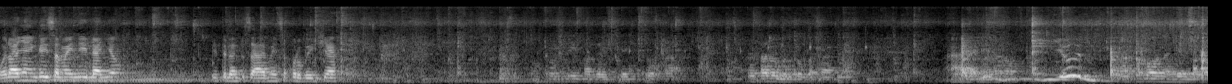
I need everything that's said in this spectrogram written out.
Wala niyan guys sa Maynila nyo. Dito lang to sa amin sa probinsya. Ang problema guys, dentro ka. Natanong mo ito ba sa akin? Ayun. Ayun. Nakabaw na ganito.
